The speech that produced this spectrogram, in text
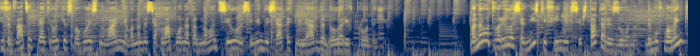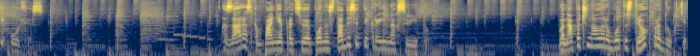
І за 25 років свого існування вона досягла понад 1,7 мільярда доларів продажів. Вона утворилася в місті Фініксі, штат Аризона, де був маленький офіс. Зараз компанія працює понад 110 країнах світу. Вона починала роботу з трьох продуктів,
